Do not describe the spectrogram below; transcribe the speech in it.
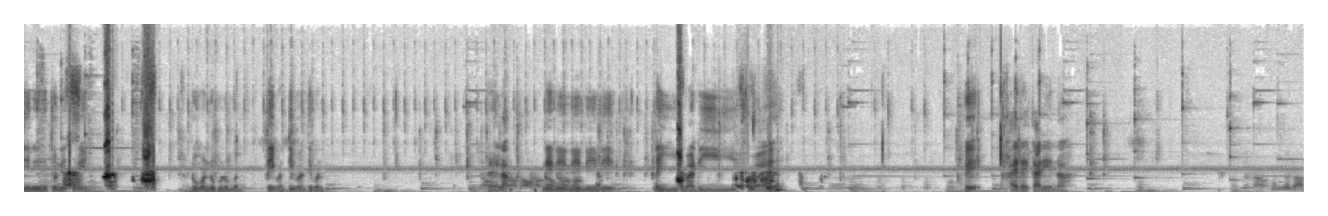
นี่นี่ตัวนี้ตัวนี้ลุมมันลุมมันลุมมัน ตีมันตีมันตีมันไหนละ นี่นี่นี่นี่นี่ตีมาดีสวย เฮ้ยใครได้การเดียนวะน่าจะเรา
